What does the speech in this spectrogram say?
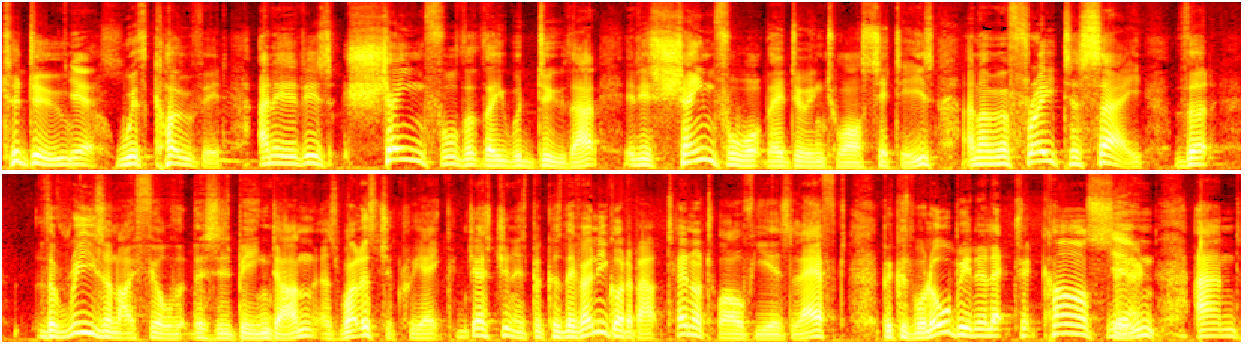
to do Yes. with COVID. And it is shameful that they would do that. It is shameful what they're doing to our cities. And I'm afraid to say that the reason I feel that this is being done, as well as to create congestion, is because they've only got about 10 or 12 years left, because we'll all be in electric cars soon, and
